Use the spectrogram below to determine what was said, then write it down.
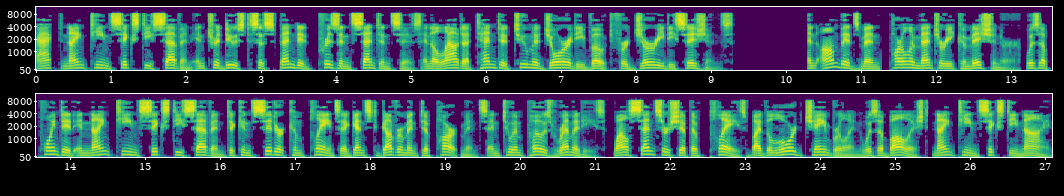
Act 1967 introduced suspended prison sentences and allowed a 10 to 2 majority vote for jury decisions. An ombudsman, parliamentary commissioner, was appointed in 1967 to consider complaints against government departments and to impose remedies, while censorship of plays by the Lord Chamberlain was abolished 1969.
